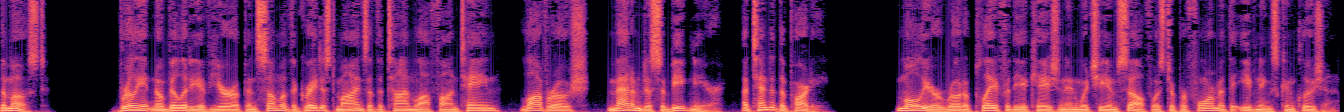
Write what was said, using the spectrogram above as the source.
the most brilliant nobility of Europe and some of the greatest minds of the time La Fontaine, Lavroche, Madame de Sévigné, attended the party. Molière wrote a play for the occasion in which he himself was to perform at the evening's conclusion.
